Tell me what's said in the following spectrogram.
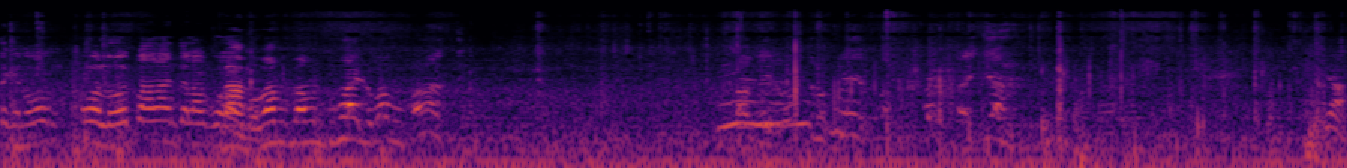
Adelante, que no lo doy para adelante la guagua. Vamos, vamos, vamos a empujarlo, vamos para adelante. Ya.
